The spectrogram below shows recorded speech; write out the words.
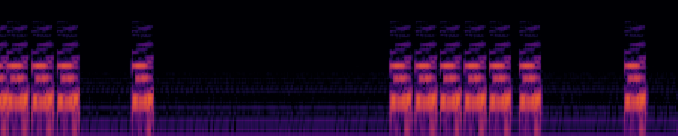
Thank you.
